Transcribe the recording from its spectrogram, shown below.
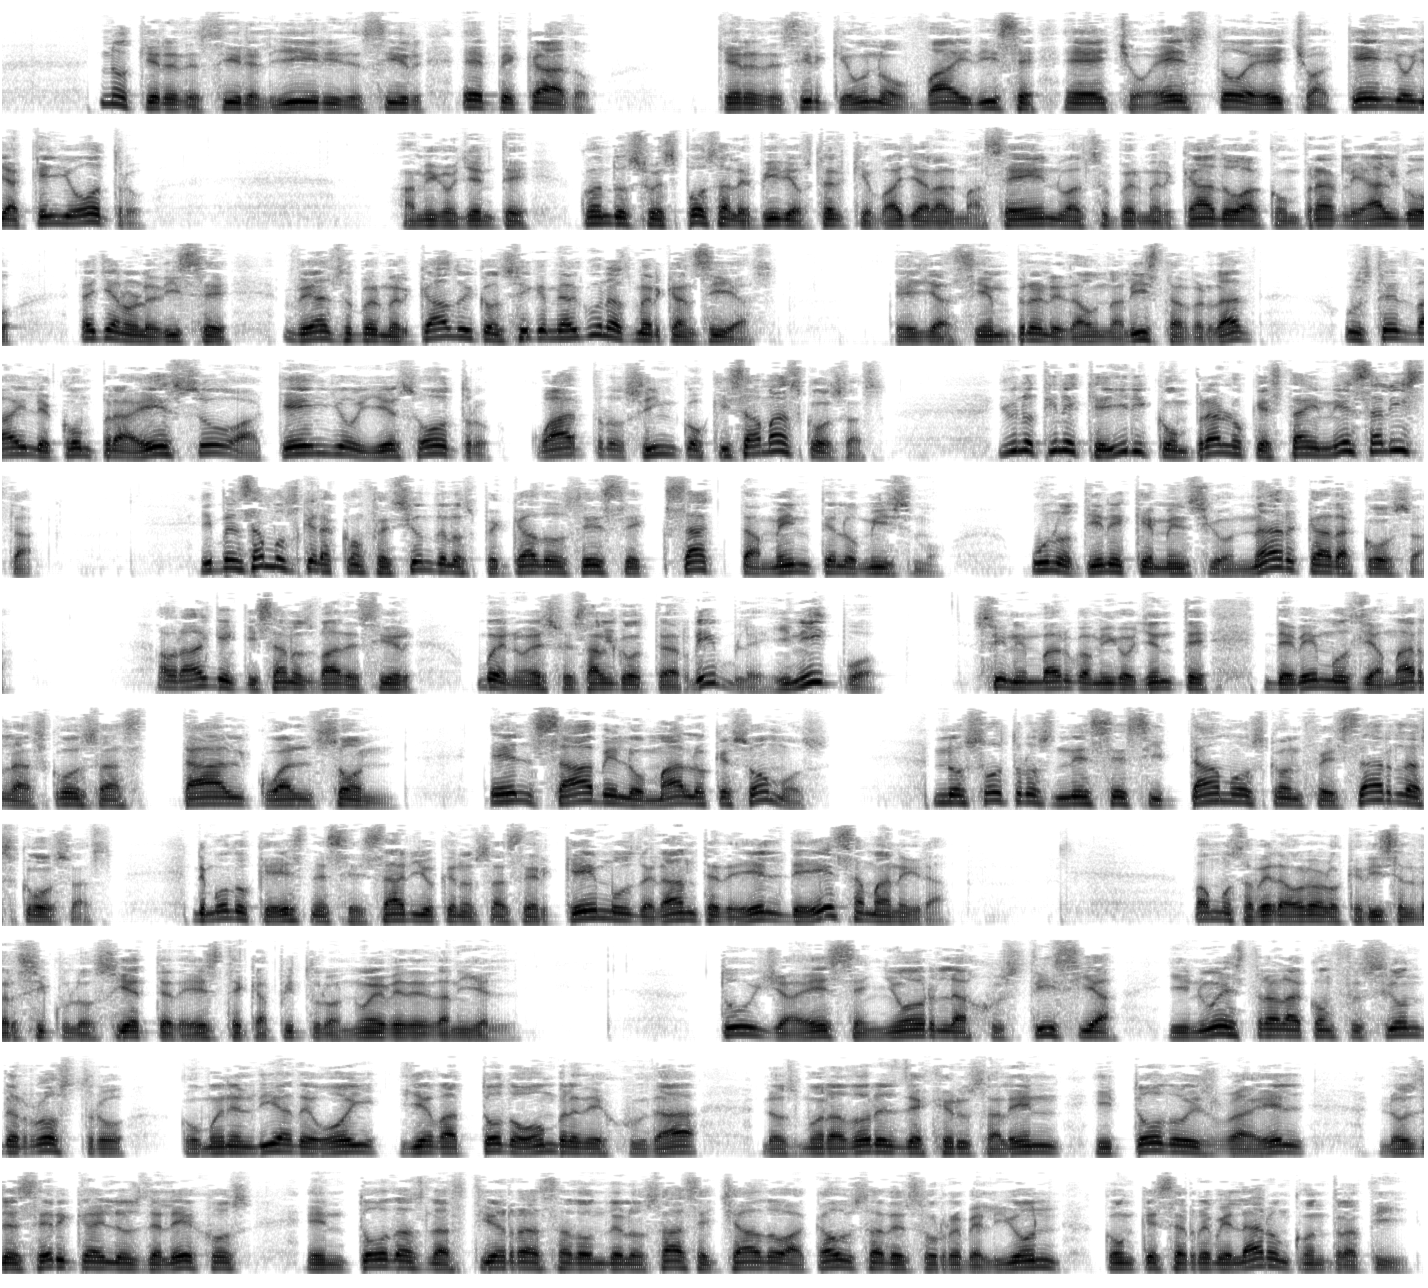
no quiere decir el ir y decir he pecado. Quiere decir que uno va y dice he hecho esto, he hecho aquello y aquello otro. Amigo oyente, cuando su esposa le pide a usted que vaya al almacén o al supermercado a comprarle algo, ella no le dice ve al supermercado y consígueme algunas mercancías. Ella siempre le da una lista, ¿verdad? Usted va y le compra eso, aquello y eso otro, cuatro, cinco, quizá más cosas. Y uno tiene que ir y comprar lo que está en esa lista. Y pensamos que la confesión de los pecados es exactamente lo mismo. Uno tiene que mencionar cada cosa. Ahora alguien quizá nos va a decir, bueno, eso es algo terrible, inicuo. Sin embargo, amigo oyente, debemos llamar las cosas tal cual son. Él sabe lo malo que somos. Nosotros necesitamos confesar las cosas, de modo que es necesario que nos acerquemos delante de Él de esa manera. Vamos a ver ahora lo que dice el versículo siete de este capítulo nueve de Daniel. Tuya es, Señor, la justicia, y nuestra la confusión de rostro, como en el día de hoy lleva todo hombre de Judá, los moradores de Jerusalén y todo Israel, los de cerca y los de lejos, en todas las tierras a donde los has echado a causa de su rebelión con que se rebelaron contra ti.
